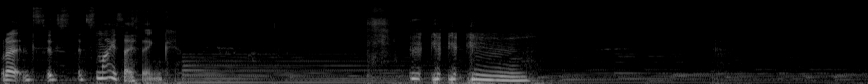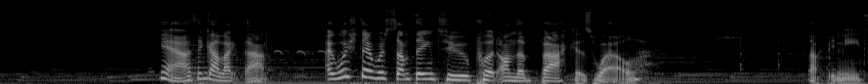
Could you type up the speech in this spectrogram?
But it's it's it's nice, I think. yeah, I think I like that. I wish there was something to put on the back as well. That'd be neat.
